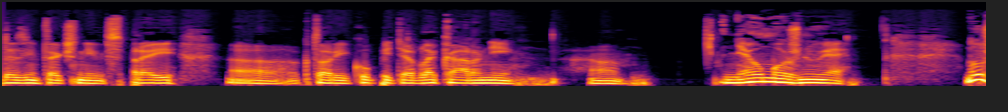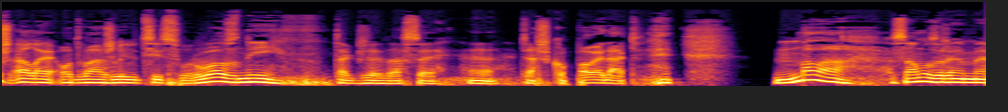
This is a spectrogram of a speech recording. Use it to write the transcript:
dezinfekčný sprej, uh, ktorý kúpite v lekárni, uh, neumožňuje. Nuž, ale odvážlivci sú rôzni, takže zase uh, ťažko povedať. No a samozrejme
